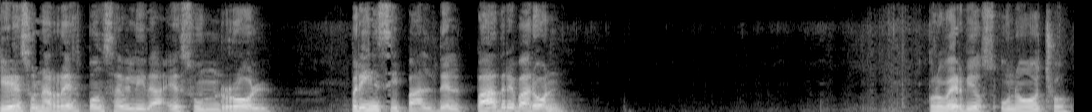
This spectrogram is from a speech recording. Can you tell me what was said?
que es una responsabilidad, es un rol principal del padre varón. Proverbios 1.8.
